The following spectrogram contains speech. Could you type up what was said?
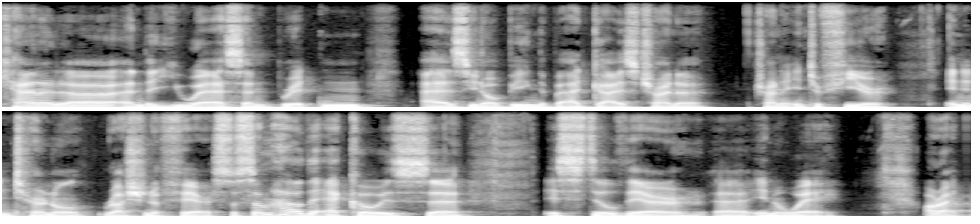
Canada and the U.S. and Britain as you know being the bad guys trying to trying to interfere in internal Russian affairs. So somehow the echo is uh, is still there uh, in a way. All right,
